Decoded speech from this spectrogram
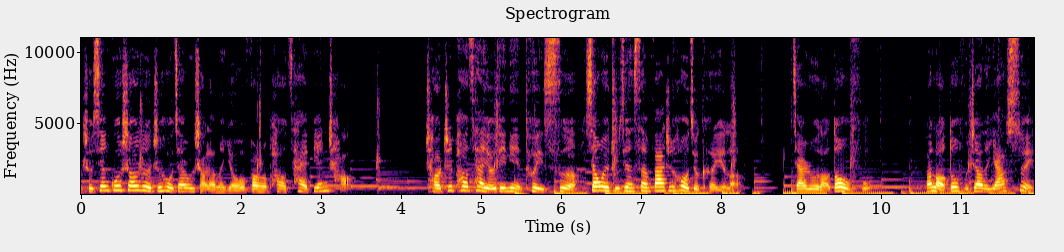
首先，锅烧热之后，加入少量的油，放入泡菜煸炒。炒至泡菜有一点点褪色，香味逐渐散发之后就可以了。加入老豆腐，把老豆腐这样的压碎。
